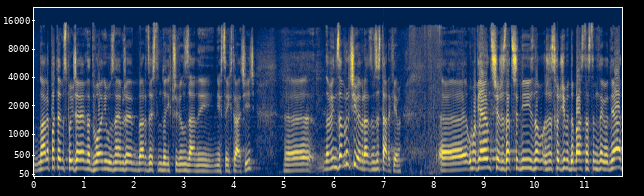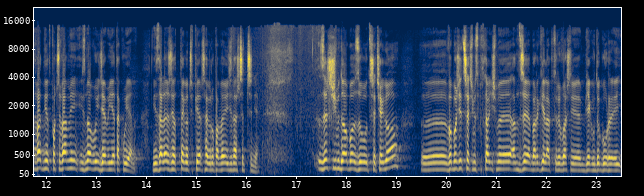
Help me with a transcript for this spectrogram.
No ale potem spojrzałem na dłoń i uznałem, że bardzo jestem do nich przywiązany i nie chcę ich tracić. E, No więc zawróciłem razem ze Starkiem. E, Umawiając się, że za trzy dni znowu, że schodzimy do baz następnego dnia, dwa dni odpoczywamy i znowu idziemy i atakujemy. Niezależnie od tego, czy pierwsza grupa wejdzie na szczyt, czy nie. Zeszliśmy do obozu trzeciego. Yy, W obozie trzecim spotkaliśmy Andrzeja Bargiela, który właśnie biegł do góry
